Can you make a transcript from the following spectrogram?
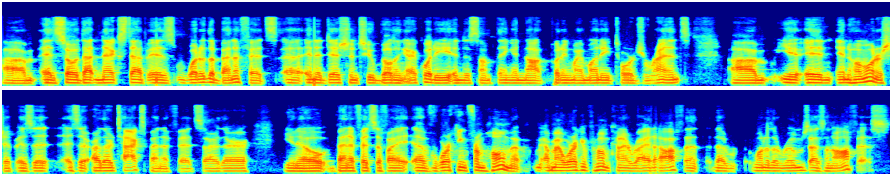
Um, and so that next step is what are the benefits uh, in addition to building equity into something and not putting my money towards rent um, in in home ownership? Is it is it are there tax benefits? Are there you know benefits if I of working from home? Am I working from home? Can I write off the, the one of the rooms as an office?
